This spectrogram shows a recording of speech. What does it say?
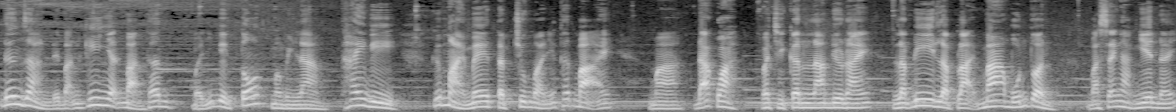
đơn giản để bạn ghi nhận bản thân bởi những việc tốt mà mình làm, thay vì cứ mải mê tập trung vào những thất bại mà đã qua. Và chỉ cần làm điều này, lặp đi lặp lại 3 4 tuần, bạn sẽ ngạc nhiên đấy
